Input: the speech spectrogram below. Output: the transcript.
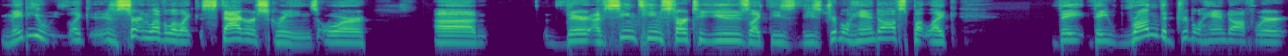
maybe you like a certain level of like stagger screens or um there I've seen teams start to use like these these dribble handoffs, but like they they run the dribble handoff where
